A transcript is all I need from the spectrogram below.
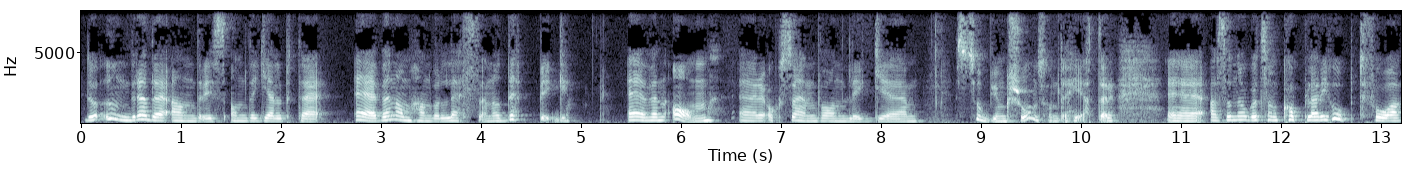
Då undrade Andris om det hjälpte även om han var ledsen och deppig. Även om är också en vanlig eh, subjunktion som det heter. Eh, alltså något som kopplar ihop två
